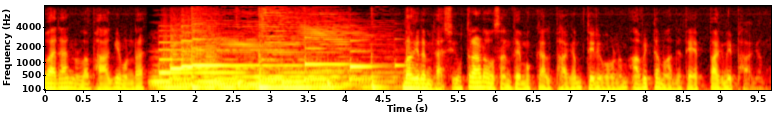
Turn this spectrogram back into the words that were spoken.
വരാനുള്ള ഭാഗ്യമുണ്ട്. മകരം രാശി. ഉത്രാട അവസാനത്തെ മുക്കാൽ ഭാഗം തിരുവോണം അവിട്ടം ആദ്യത്തെ പകുതി ഭാഗം.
